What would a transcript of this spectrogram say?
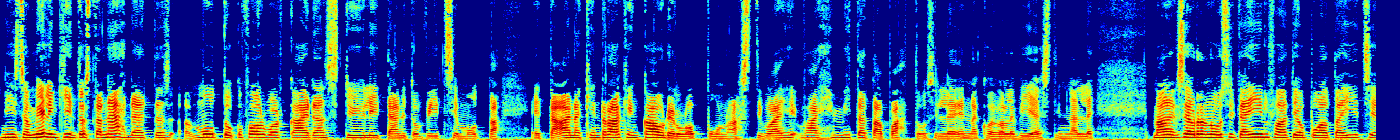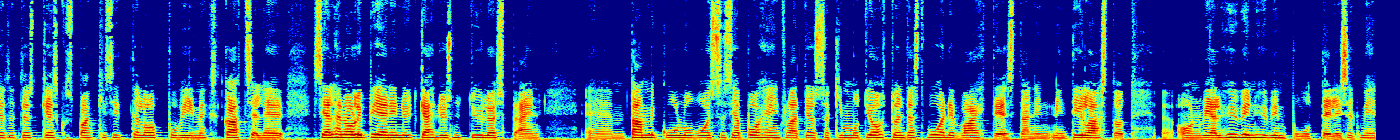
Niin, se on mielenkiintoista nähdä, että muuttuuko forward guidance-tyyli, tämä nyt on vitsi, mutta että ainakin raakin kauden loppuun asti, vai, vai mitä tapahtuu sille ennakoivalle viestinnälle. Mä olen seurannut sitä inflaatiopuolta itse, jota tietysti keskuspankki sitten loppuviimeksi katselee. Siellähän oli pieni nyt kähdys nyt ylöspäin tammikuun luvuissa siellä pohjainflaatiossakin, mutta johtuen tästä vuodenvaihteesta, niin, niin tilastot on vielä hyvin, hyvin puutteelliset. Me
